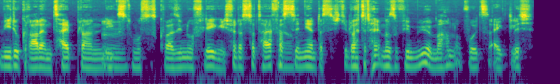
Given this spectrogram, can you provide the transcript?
wie du gerade im Zeitplan liegst. Mhm. Du musst es quasi nur pflegen. Ich finde das total faszinierend, ja. dass sich die Leute da immer so viel Mühe machen, obwohl es eigentlich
